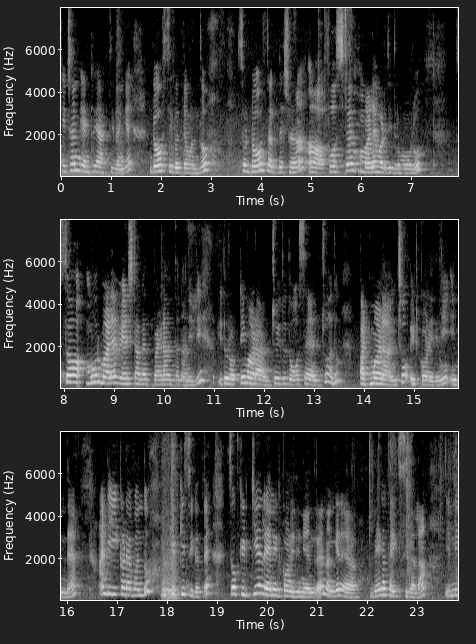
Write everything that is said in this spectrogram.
ಕಿಚನ್ಗೆ ಎಂಟ್ರಿ ಆಗ್ತಿದ್ದಂಗೆ ಡೋರ್ ಸಿಗುತ್ತೆ ಒಂದು. ಸೊ ಡೋರ್ ತಕ್ಷಣ ಫಸ್ಟ್ ಟೈಮ್ ಮಳೆ ಹೊಡೆದಿದ್ರು ಮೂರು. ಸೊ ಮೂರು ಮಳೆ ವೇಸ್ಟ್ ಆಗೋದು ಬೇಡ ಅಂತ ನಾನಿಲ್ಲಿ ಇದು ರೊಟ್ಟಿ ಮಾಡೋ ಅಂಚು, ಇದು ದೋಸೆ ಅಂಚು, ಅದು ಪಡ್ ಮಾಡೋ ಹಂಚು ಇಟ್ಕೊಂಡಿದ್ದೀನಿ ಹಿಂದೆ. ಆ್ಯಂಡ್ ಈ ಕಡೆ ಬಂದು ಕಿಟಕಿ ಸಿಗುತ್ತೆ. ಸೊ ಕಿಟಕಿಯಲ್ಲಿ ಏನು ಇಟ್ಕೊಂಡಿದ್ದೀನಿ ಅಂದರೆ ನನಗೆ ಬೇಗ ಕೈಗೆ ಸಿಗಲ್ಲ. ಇಲ್ಲಿ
